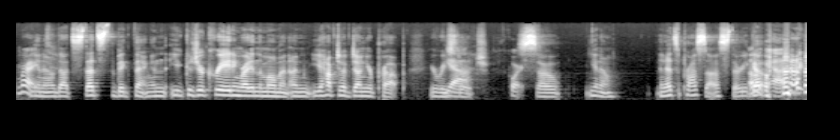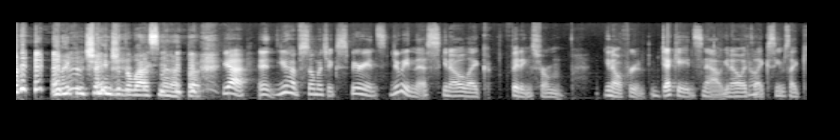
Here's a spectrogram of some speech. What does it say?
Right. you know that's that's the big thing and because you, are creating right in the moment and you have to have done your prep your research Yeah, of course. So, you know, and it's a process. There you Oh, go. yeah. and it can change at the last minute, but yeah. And you have so much experience doing this, you know, like fittings from, you know, for decades now. You know, it's like seems like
